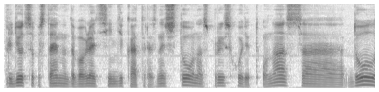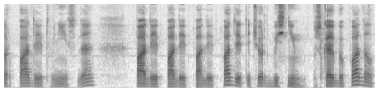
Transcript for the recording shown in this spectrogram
Придется постоянно добавлять все индикаторы. Значит, что у нас происходит? У нас а, доллар падает вниз, да? Падает, падает, падает, падает, и черт бы с ним. Пускай бы падал,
